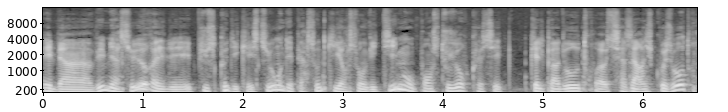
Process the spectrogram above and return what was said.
Eh bien, oui, bien sûr. Et plus que des questions, des personnes qui en sont victimes, on pense toujours que c'est quelqu'un d'autre, ça n'arrive qu'aux autres.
